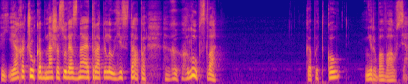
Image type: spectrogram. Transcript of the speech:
я хачу, каб наша сувязная трапіла ў гестапа. Глупства. Капыткоў нерваваўся.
